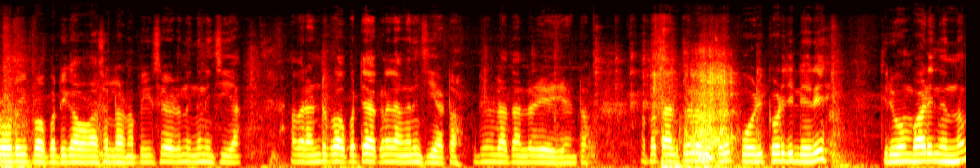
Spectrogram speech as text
റോഡ് ഈ പ്രോപ്പർട്ടിക്ക് അവകാശമുള്ളതാണ്. അപ്പോൾ ഈ സൈഡിൽ നിന്ന് ഇങ്ങനെയും ചെയ്യാം. അപ്പോൾ രണ്ട് പ്രോപ്പർട്ടി ആക്കണമെങ്കിൽ അങ്ങനെയും ചെയ്യാം കേട്ടോ ബുദ്ധിമുട്ടില്ലാത്ത നല്ലൊരു ഏരിയ കേട്ടോ അപ്പോൾ താല്പര്യമുള്ള വിളിച്ചത് കോഴിക്കോട് ജില്ലയിൽ തിരുവമ്പാടിയിൽ നിന്നും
